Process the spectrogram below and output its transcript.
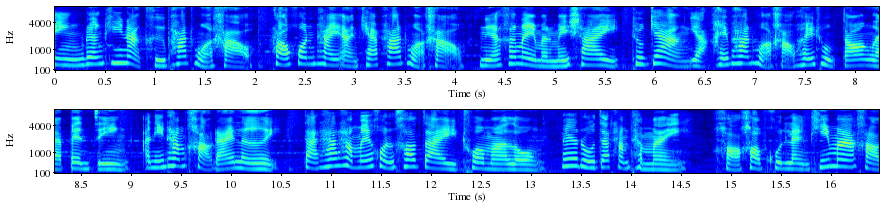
ริง ๆ เรื่องที่หนักคือพาดหัวข่าว เพราะคนไทยอ่านแค่พาดหัวข่าว เนื้อข้างในมันไม่ใช่ ทุกอย่างอยากให้พาดหัวข่าวให้ถูกต้องและเป็นจริง อันนี้ทำข่าวได้เลย แต่ถ้าทำให้คนเข้าใจทัวมาลง ไม่รู้จะทำทำไม ขอขอบคุณแหล่งที่มาข่าว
